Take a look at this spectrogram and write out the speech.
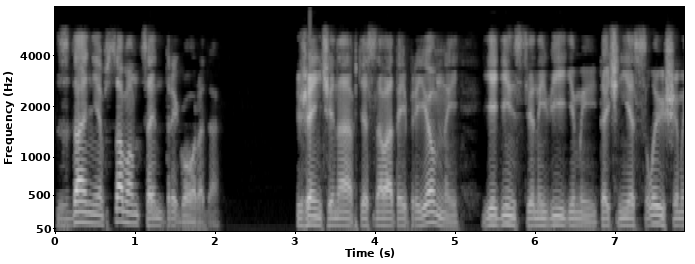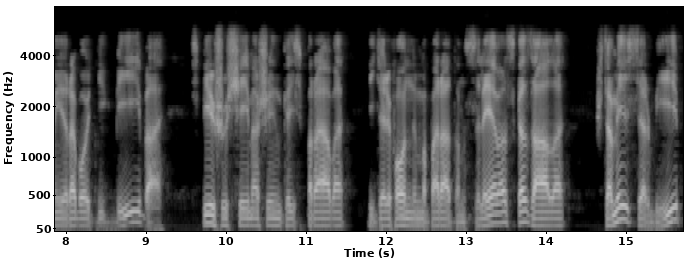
здание в самом центре города. Женщина в тесноватой приемной, единственный видимый, точнее слышимый работник БИБа с пишущей машинкой справа и телефонным аппаратом слева, сказала, что мистер Бип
